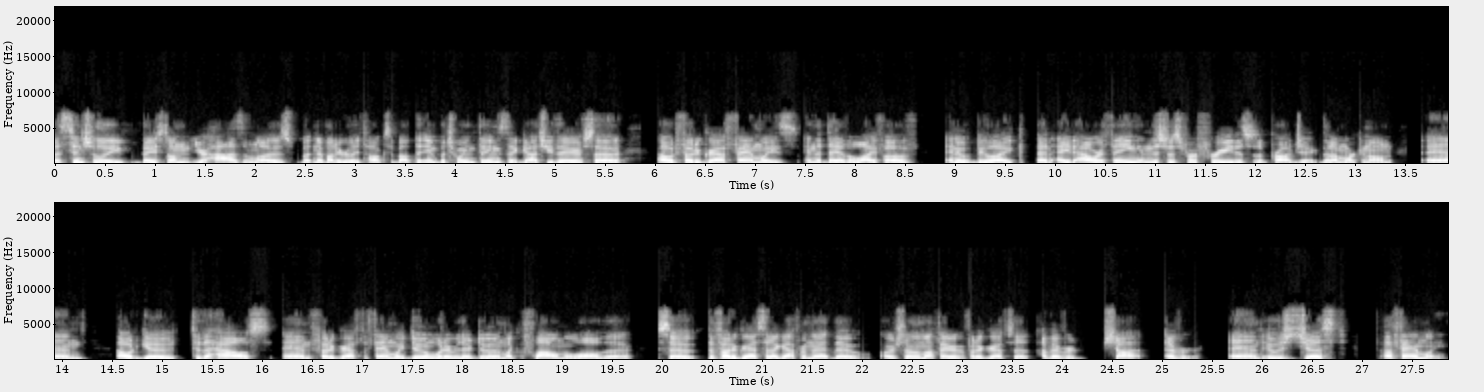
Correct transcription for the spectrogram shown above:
essentially based on your highs and lows, but nobody really talks about the in between things that got you there. So I would photograph families in the day of the life of, and it would be like an eight hour thing. And this was for free. This is a project that I'm working on. And I would go to the house and photograph the family doing whatever they're doing, like a fly on the wall, though. So the photographs that I got from that, though, are some of my favorite photographs that I've ever shot ever. And it was just a family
